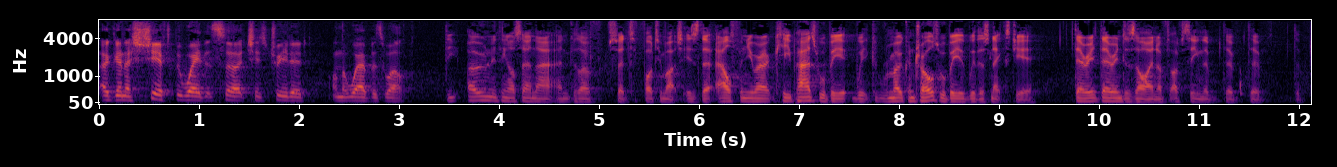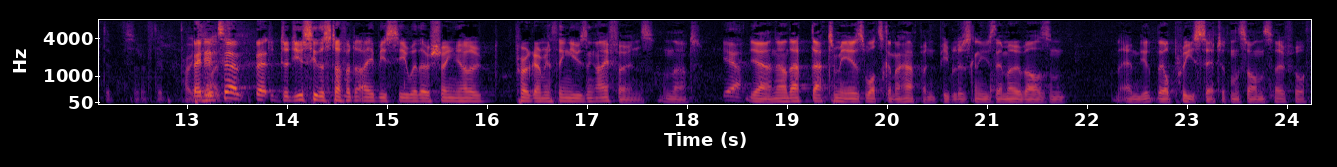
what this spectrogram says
are going to shift the way that search is treated on the web as well? The only thing I'll say on that, and because I've said far too much, is that alphanumeric keypads will be with remote controls will be with us next year. They're they're in design. I've, I've seen the the, the, the, the sort of the But in prototypes. Uh, but Did you see the stuff at IBC where they were showing you how to program your thing using iPhones and that? Yeah. Yeah, now that, that to me is what's going to happen. People are just going to use their mobiles and, and they'll preset it and so on and so forth.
